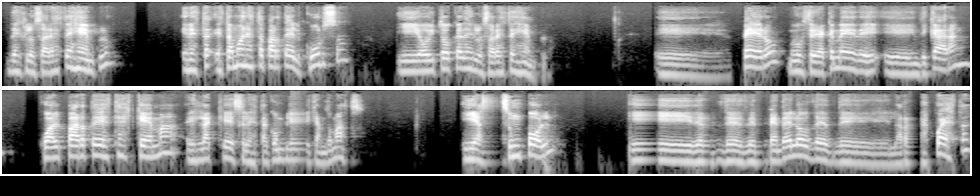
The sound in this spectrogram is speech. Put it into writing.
desglosar este ejemplo. En esta, estamos en esta parte del curso y hoy toca desglosar este ejemplo. Eh, pero me gustaría que me eh, indicaran cuál parte de este esquema es la que se les está complicando más. Y hace un poll y de- de- depende de, lo, de, de la respuesta,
